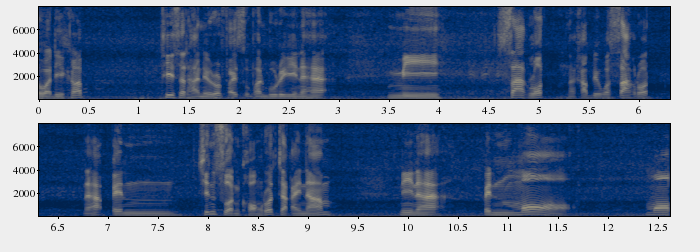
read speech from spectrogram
สวัสดีครับ ที่สถานีรถไฟสุพรรณบุรีนะฮะ มีซากรถนะครับ เรียกว่าซากรถนะฮะเป็นชิ้นส่วนของรถจากรไอ้น้ำนี่นะฮะเป็นหม้อหม้อ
